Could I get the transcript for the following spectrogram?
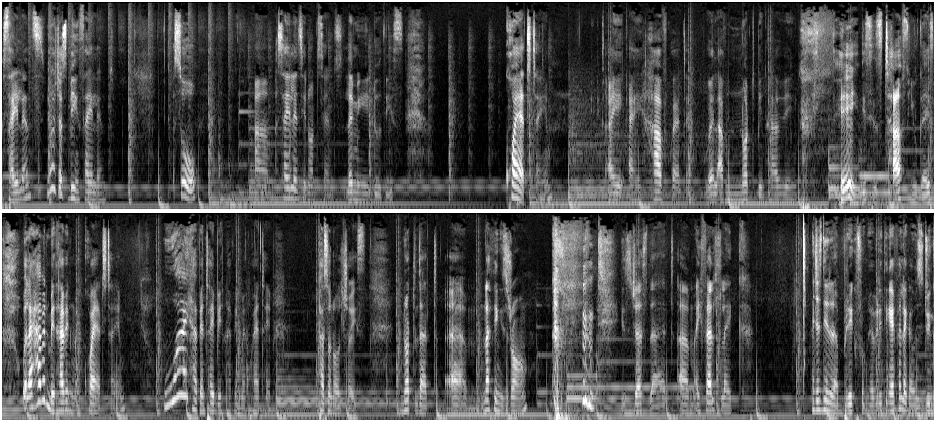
silence you know just being silent so um silence in what sense let me do this quiet time I, I have quiet time. Well, I've not been having. hey, this is tough, you guys. Well, I haven't been having my quiet time. Why haven't I been having my quiet time? Personal choice. Not that um, nothing is wrong. it's just that um, I felt like I just needed a break from everything. I felt like I was doing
